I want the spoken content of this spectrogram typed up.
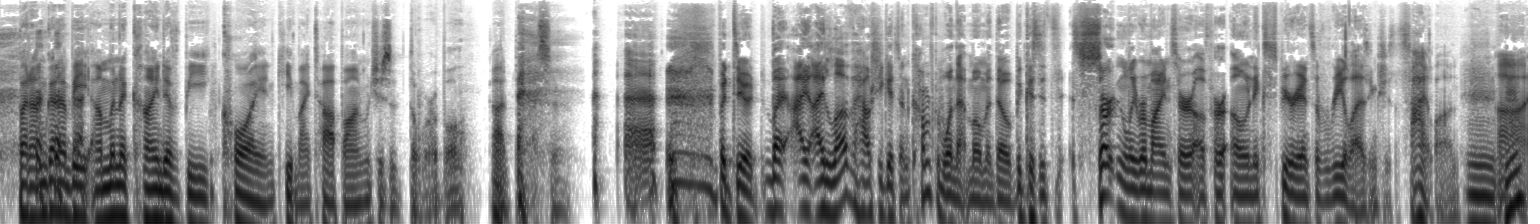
but I'm gonna be, I'm gonna kind of be coy and keep my top on, which is adorable. God bless her. But dude, but I, I love how she gets uncomfortable in that moment though, because it certainly reminds her of her own experience of realizing she's a Cylon. Uh,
